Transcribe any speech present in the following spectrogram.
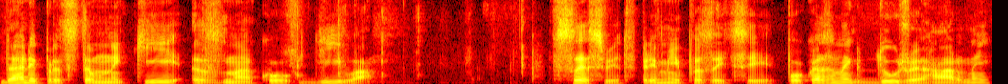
Далі представники знаку Діва. Всесвіт в прямій позиції. Показник дуже гарний.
